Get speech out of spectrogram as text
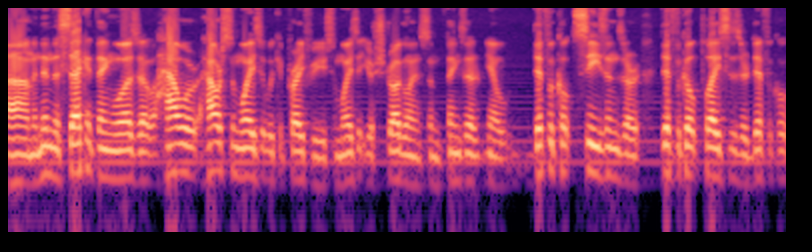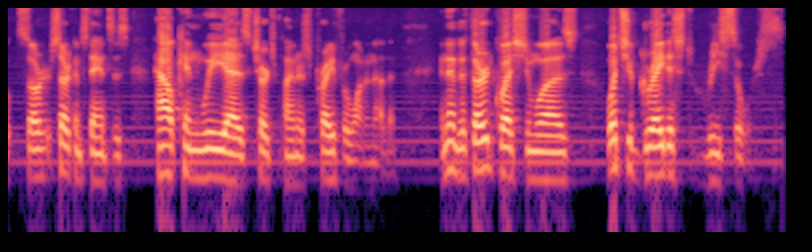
Um, and then the second thing was uh, how, are, how are some ways that we could pray for you, some ways that you're struggling, some things that, are, you know, difficult seasons or difficult places or difficult circumstances. How can we as church planters pray for one another? And then the third question was, what's your greatest resource?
